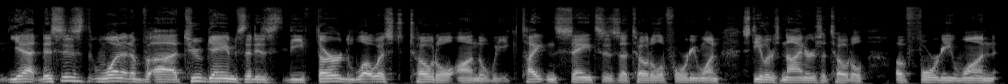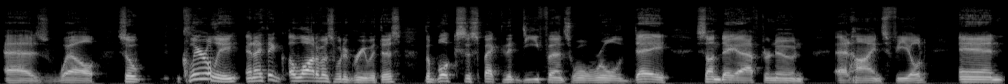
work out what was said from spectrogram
Yeah, this is one of uh, two games that is the third lowest total on the week. Titans Saints is a total of 41. Steelers Niners a total of 41 as well. So clearly, and I think a lot of us would agree with this, the books suspect that defense will rule the day Sunday afternoon at Heinz Field. And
